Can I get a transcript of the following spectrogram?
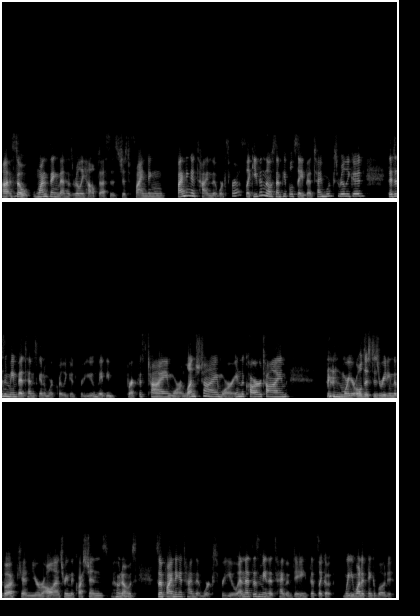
uh, so one thing that has really helped us is just finding finding a time that works for us. Like even though some people say bedtime works really good, that doesn't mean bedtime is going to work really good for you. Maybe breakfast time or lunchtime or in the car time where your oldest is reading the book and you're all answering the questions who knows? So finding a time that works for you and that doesn't mean the time of day that's like a what you want to think about it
